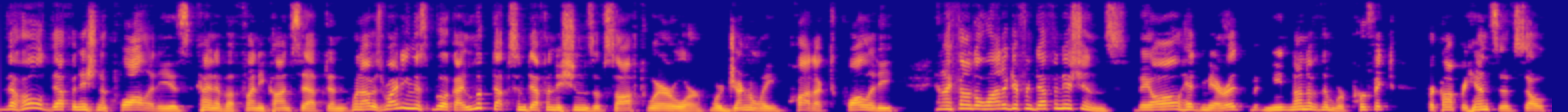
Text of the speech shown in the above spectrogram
the whole definition of quality is kind of a funny concept. And when I was writing this book, I looked up some definitions of software or more generally product quality, and I found a lot of different definitions. They all had merit, but none of them were perfect or comprehensive. So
